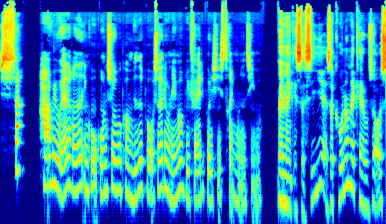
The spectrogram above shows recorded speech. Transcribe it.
så har vi jo allerede en god grundsuppe at komme videre på, så er det jo nemmere at blive færdig på de sidste 300 timer. Men man kan så sige, altså kunderne kan jo så også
